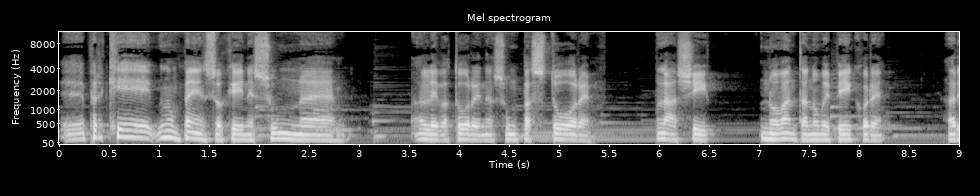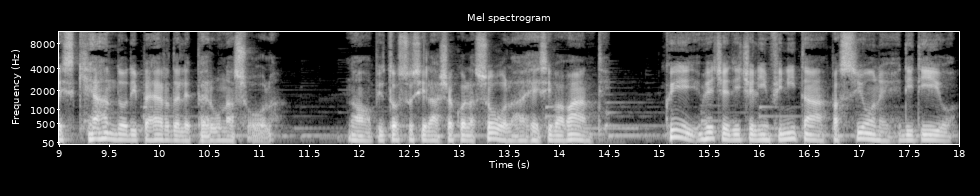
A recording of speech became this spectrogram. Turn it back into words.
Eh, perché non penso che nessun eh, allevatore, nessun pastore lasci 99 pecore rischiando di perderle per una sola. No, piuttosto si lascia quella sola e si va avanti. Qui invece dice l'infinita passione di Dio,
